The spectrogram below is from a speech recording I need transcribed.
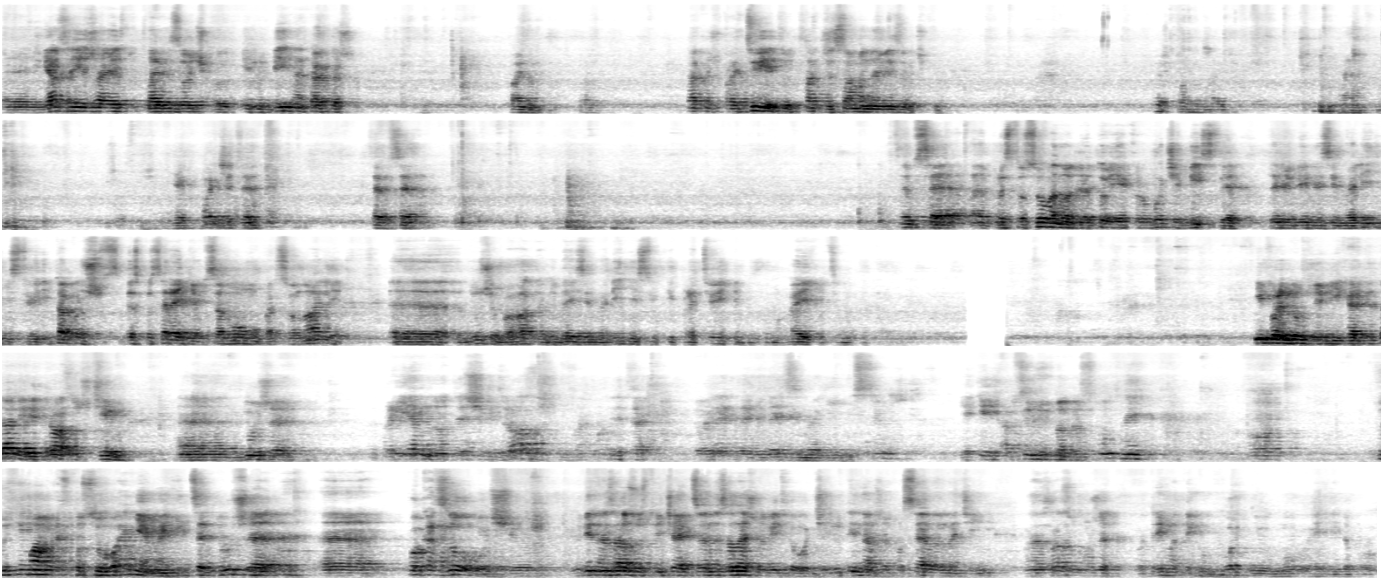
е, я заїжджаю тут на візочку, і людина також, пані, також працює тут так же само на візочку. Е, Як бачите, це все. Це все е, пристосовано для того, як робоче місце для людини з інвалідністю, і також безпосередньо в самому персоналі е, дуже багато людей з інвалідністю, які працюють і допомагають у цьому питанні. І продовжуємо їхати далі. Відразу ж чим е, дуже приємно, те, що відразу знаходиться туалет для людей з інвалідністю, який абсолютно доступний. От. З усіма пристосуваннями, і це дуже е, показово, що людина зразу зустрічається незалежно від того, чи людина вже поселена чи ні, вона зразу може отримати комфортні умови і допомогу.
